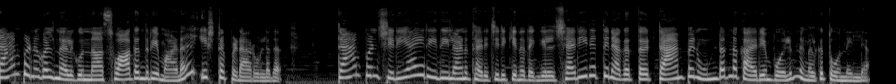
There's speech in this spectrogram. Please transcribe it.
ടാമ്പണുകൾ നൽകുന്ന സ്വാതന്ത്ര്യമാണ് ഇഷ്ടപ്പെടാറുള്ളത്. ടാമ്പൺ ശരിയായ രീതിയിലാണ് ധരിച്ചിരിക്കുന്നതെങ്കിൽ ശരീരത്തിനകത്ത് ടാമ്പൻ ഉണ്ടെന്ന കാര്യം പോലും നിങ്ങൾക്ക് തോന്നില്ല.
